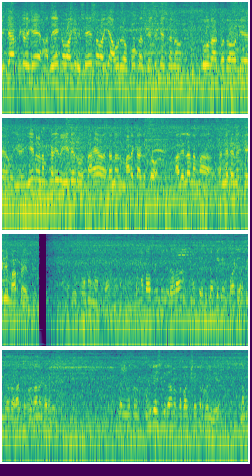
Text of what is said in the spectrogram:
ವಿದ್ಯಾರ್ಥಿಗಳಿಗೆ ಅನೇಕವಾಗಿ, ವಿಶೇಷವಾಗಿ ಅವರ ಫೋಕಸ್ ಎಜುಕೇಷನು ಸ್ಕೂಲ್ ಆಗ್ಬೋದು, ಅವ್ರಿಗೆ ಏನು ನಮ್ಮ ಕಡೆಯಿಂದ ಏನೇನು ಸಹಾಯ ಧನ ಮಾಡೋಕ್ಕಾಗುತ್ತೋ ಅದೆಲ್ಲ ನಮ್ಮ ಸಂಘಟನೆ ಸೇರಿ ಮಾಡ್ತಾ ಇರ್ತೀವಿ. ಅಂತ. ಸಮತಾ ಸೈನಿಕ ದಳ ಮತ್ತು ರಿಪಬ್ಲಿಕನ್ ಪಾರ್ಟಿ ಆಫ್ ಇಂಡಿಯಾದ ರಾಜ್ಯ ಪ್ರಧಾನ ಕಾರ್ಯದರ್ಶಿ. ಸರ್, ಇವತ್ತು ಕುಲಗೇಶ್ ವಿಧಾನಸಭಾ ಕ್ಷೇತ್ರದಲ್ಲಿ ನಮ್ಮ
